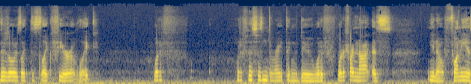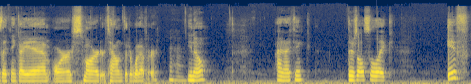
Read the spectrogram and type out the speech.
there's always like this like fear of like what if what if this isn't the right thing to do? What if what if i'm not as you know funny as i think i am or smart or talented or whatever mm-hmm. you know? And i think there's also like if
